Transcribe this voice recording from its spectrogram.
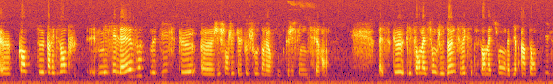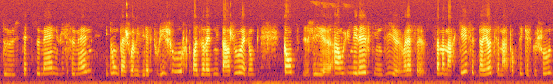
euh, quand, par exemple, mes élèves me disent que j'ai changé quelque chose dans leur vie, que j'ai fait une différence que les formations que je donne, c'est vrai que c'est des formations, on va dire, intensives de 7 semaines, 8 semaines. Et donc, bah, je vois mes élèves tous les jours, 3 heures et demie par jour. Et donc, quand j'ai un ou une élève qui me dit, euh, voilà, ça m'a marqué, cette période, ça m'a apporté quelque chose,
